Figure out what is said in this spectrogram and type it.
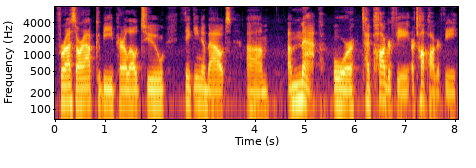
for us, our app could be parallel to thinking about um, a map or typography or topography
